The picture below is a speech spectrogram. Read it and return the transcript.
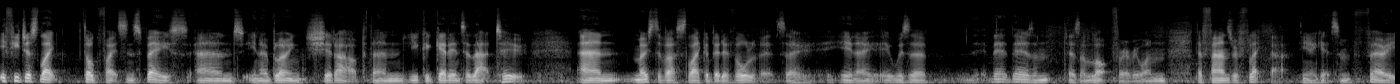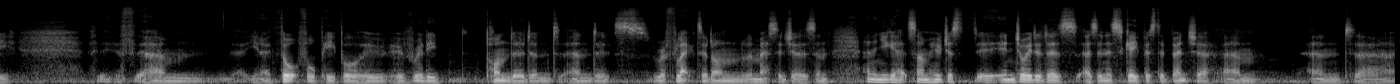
if you just like dogfights in space and you know blowing shit up, then you could get into that too. And most of us like a bit of all of it. So you know it was a there, there's a there's a lot for everyone. The fans reflect that. You know, get some very um, you know, thoughtful people who, who've really pondered and and it's reflected on the messages, and and then you get some who just enjoyed it as as an escapist adventure, um, and uh,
